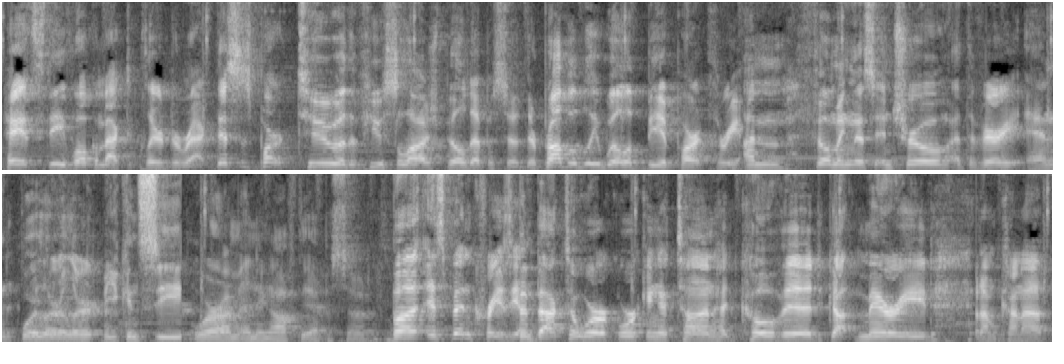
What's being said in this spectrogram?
Hey, it's Steve. Welcome back to Cleared Direct. This is part two of the fuselage build episode. There probably will be a part three. I'm filming this intro at the very end. Spoiler alert, You can see, where I'm ending off the episode. but it's been crazy. I've been back to work, working a ton, had COVID, got married, but I'm kind of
